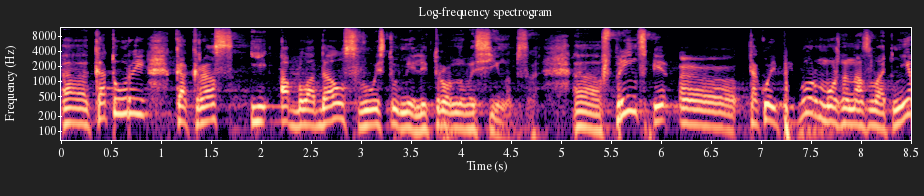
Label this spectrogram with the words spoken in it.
э, который как раз и обладал свойствами электронного синапса. Э, в принципе, э, такой прибор можно назвать не...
